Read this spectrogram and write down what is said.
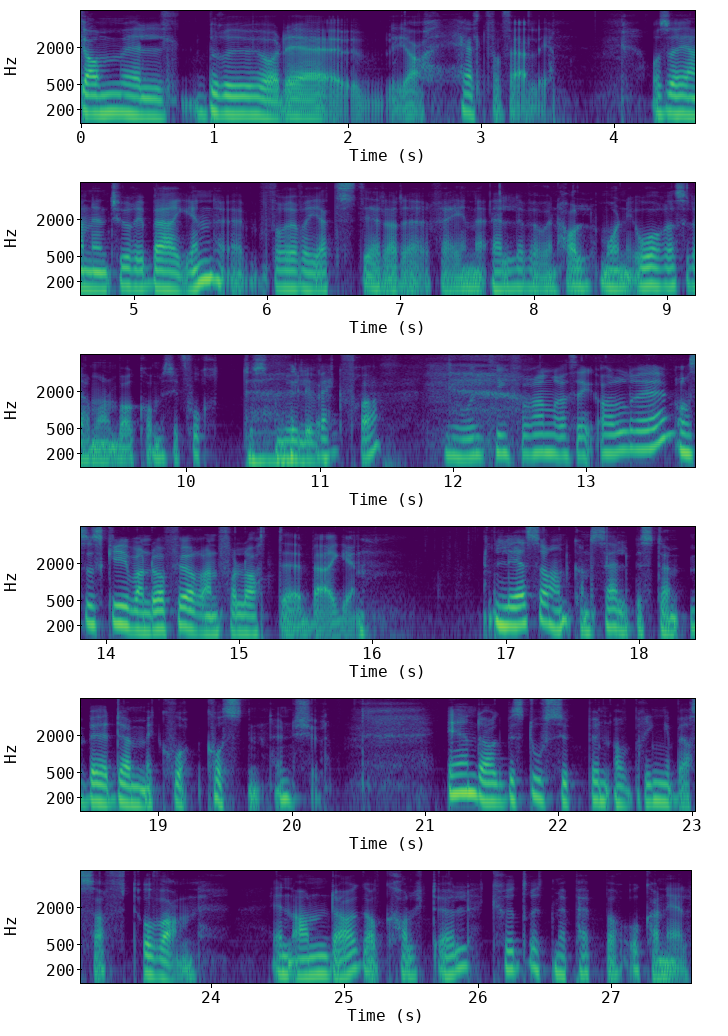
gammel bru, og det er ja, helt forferdelig. Og så er han en tur i Bergen, for øvrig et sted der det regner 11,5 måneder i året, så der må han bare komme seg fortest mulig vekk fra. Noen ting forandrer seg aldri. Og så skriver han da før han forlater Bergen. Leseren kan selv bestemme, bedømme kosten. Unnskyld. En dag besto suppen av bringebærsaft og vann. En annen dag av kaldt øl, krydret med pepper og kanel.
